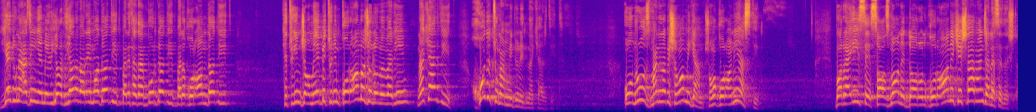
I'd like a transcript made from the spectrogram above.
یه دونه از این یه میلیاردی ها رو برای ما دادید برای تدبر دادید برای قرآن دادید که تو این جامعه بتونیم قرآن رو جلو ببریم. نکردید. خودتونم می‌دونید نکردید. اون روز من اینا به شما میگم شما قرآنی هستید. با رئیس سازمان دارالقرآن کشور من جلسه داشتم.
